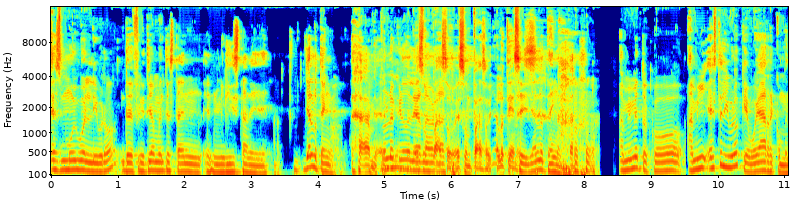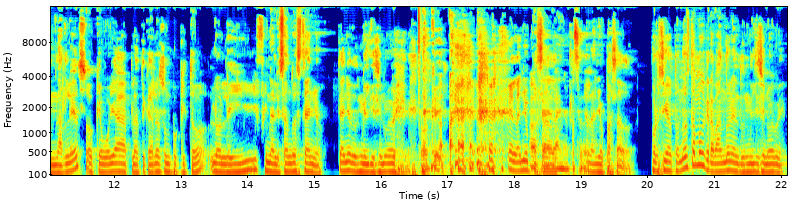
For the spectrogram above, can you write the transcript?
es muy buen libro. Definitivamente está en, mi lista de. Ya lo tengo. Ah, no lo he querido leer. Es un paso, es un paso. Ya lo tienes. Sí, ya lo tengo. a mí me tocó. A mí, este libro que voy a recomendarles o que voy a platicarles un poquito, lo leí finalizando este año. Este año 2019. Ok. el año pasado. el año pasado. El año pasado. Por cierto, no estamos grabando en el 2019.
